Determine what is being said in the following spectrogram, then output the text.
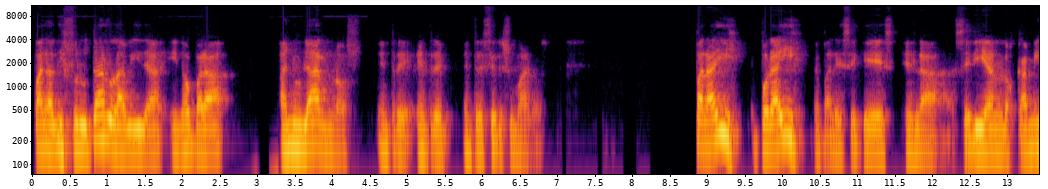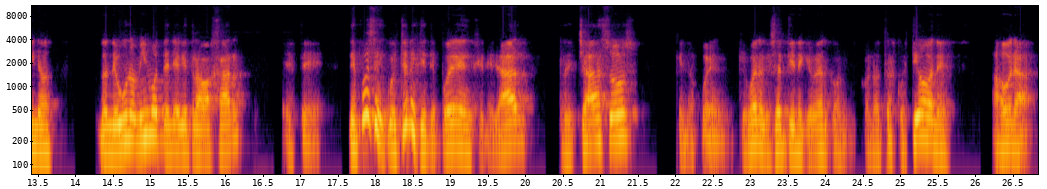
para disfrutar la vida y no para anularnos entre, entre, entre seres humanos. Para ahí, por ahí me parece que es, es la, serían los caminos donde uno mismo tenía que trabajar. Este, después hay cuestiones que te pueden generar rechazos, que nos pueden, que bueno, que ya tiene que ver con, con otras cuestiones. Ahora,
